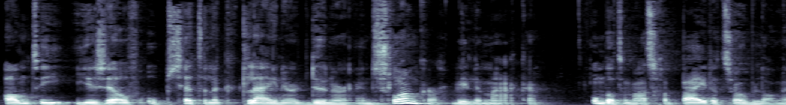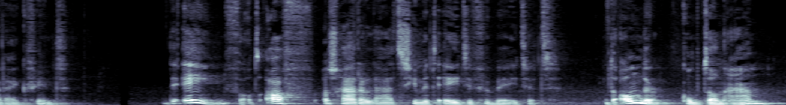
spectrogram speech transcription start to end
anti jezelf opzettelijk kleiner, dunner en slanker willen maken, omdat de maatschappij dat zo belangrijk vindt. De een valt af als haar relatie met eten verbetert. De ander komt dan aan.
